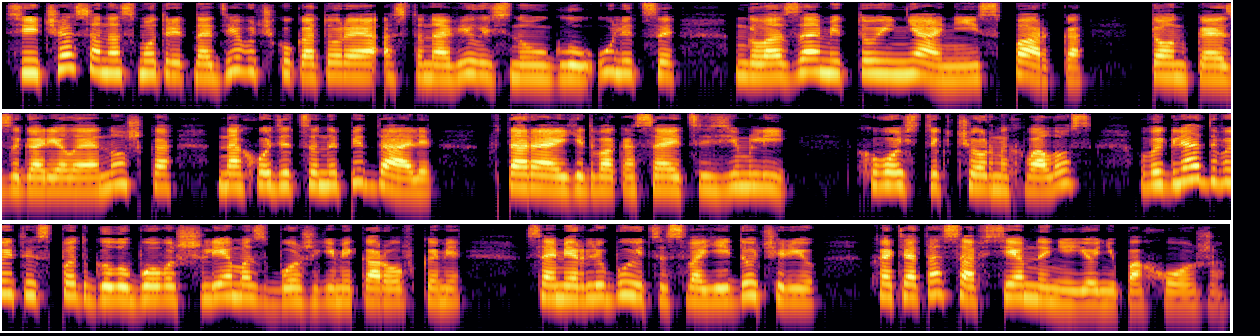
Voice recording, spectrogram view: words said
Сейчас она смотрит на девочку, которая остановилась на углу улицы глазами той няни из парка. Тонкая загорелая ножка находится на педали, вторая едва касается земли. Хвостик черных волос выглядывает из-под голубого шлема с божьими коровками. Самер любуется своей дочерью, хотя та совсем на нее не похожа.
